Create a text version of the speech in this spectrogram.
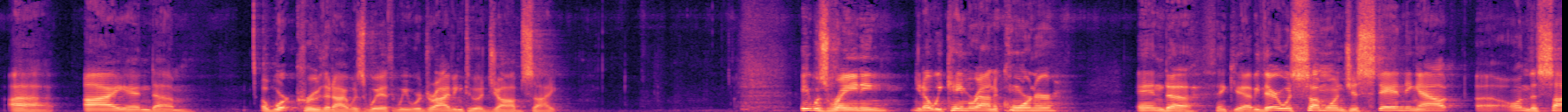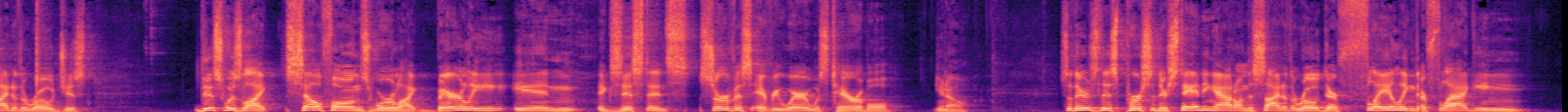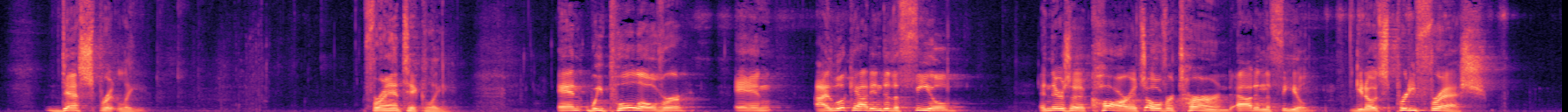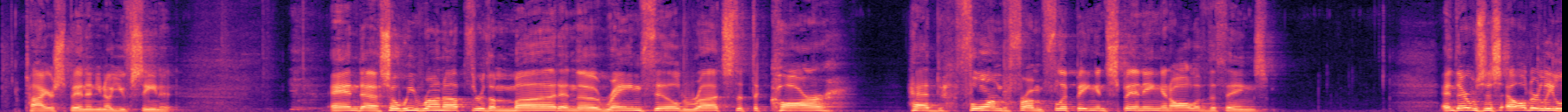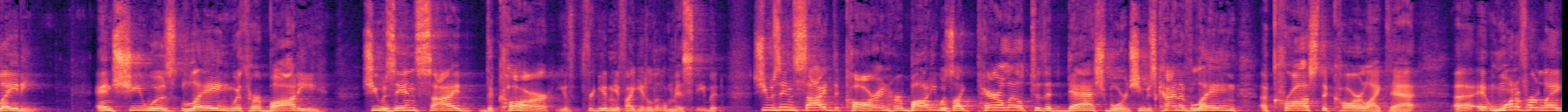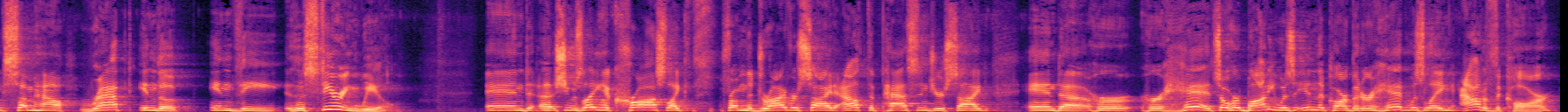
uh, I and um, a work crew that I was with, we were driving to a job site. It was raining. You know, we came around a corner, and uh, thank you, Abby. There was someone just standing out uh, on the side of the road, just this was like cell phones were like barely in existence, service everywhere was terrible, you know. So there's this person, they're standing out on the side of the road, they're flailing, they're flagging desperately, frantically. And we pull over, and I look out into the field, and there's a car, it's overturned out in the field. You know, it's pretty fresh. Tire spinning, you know, you've seen it. And uh, so we run up through the mud and the rain filled ruts that the car had formed from flipping and spinning and all of the things. And there was this elderly lady, and she was laying with her body. She was inside the car. You forgive me if I get a little misty, but she was inside the car, and her body was like parallel to the dashboard. She was kind of laying across the car like that. Uh, and one of her legs somehow wrapped in the in the, the steering wheel. And uh, she was laying across like from the driver's side out the passenger side and uh, her her head so her body was in the car but her head was laying out of the car.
